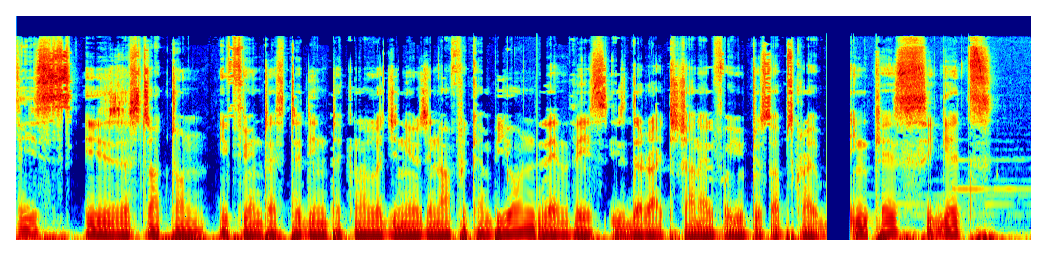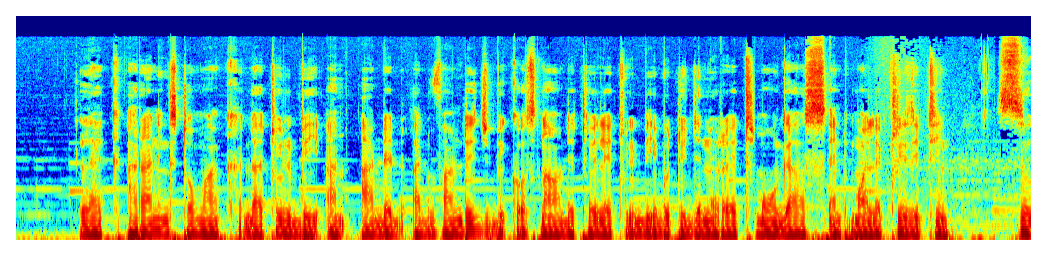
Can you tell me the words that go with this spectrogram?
This is Structon. If you're interested in technology news in Africa and beyond, then this is the right channel for you to subscribe. In case he gets like a running stomach, that will be an added advantage because now the toilet will be able to generate more gas and more electricity. So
